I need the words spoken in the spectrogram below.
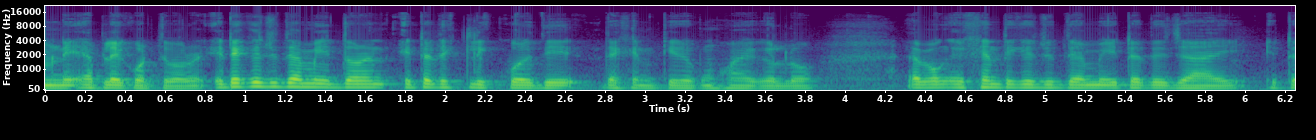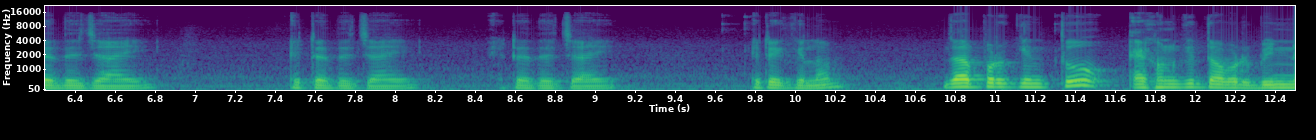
মানে অ্যাপ্লাই করতে পারবেন। এটাকে যদি আমি ধরেন এটাতে ক্লিক করে দিই দেখেন কীরকম হয়ে গেল। এবং এখান থেকে যদি আমি এটাতে যাই এটাতে যাই এটাতে যাই এটাতে যাই, এটা গেলাম। যারপর কিন্তু এখন কিন্তু আবার ভিন্ন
